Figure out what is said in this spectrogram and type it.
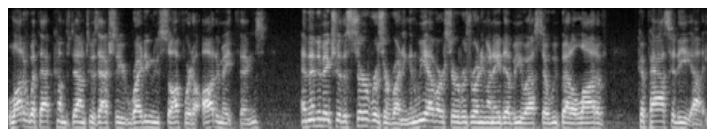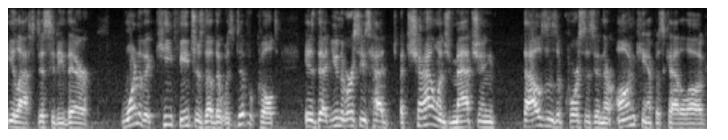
a lot of what that comes down to is actually writing new software to automate things and then to make sure the servers are running. And we have our servers running on AWS, so we've got a lot of capacity uh, elasticity there. One of the key features, though, that was difficult is that universities had a challenge matching thousands of courses in their on campus catalog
